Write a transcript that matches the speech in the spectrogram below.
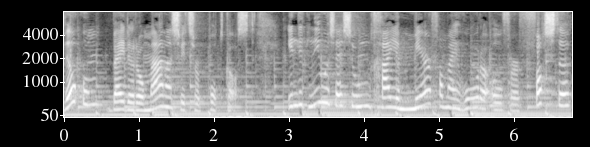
Welkom bij de Romana Zwitser podcast. In dit nieuwe seizoen ga je meer van mij horen over vasten,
